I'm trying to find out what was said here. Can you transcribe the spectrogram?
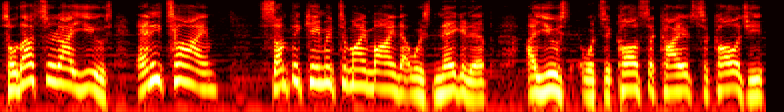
So that's what I use. Anytime something came into my mind that was negative, I used what's it called psychology,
